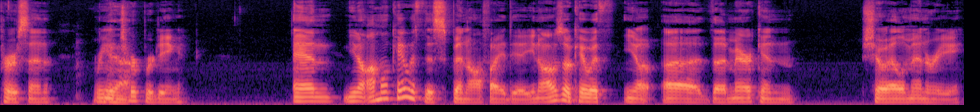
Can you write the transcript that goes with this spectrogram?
person, reinterpreting, and you know I'm okay with this spin-off idea. You know I was okay with you know uh the American show Elementary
